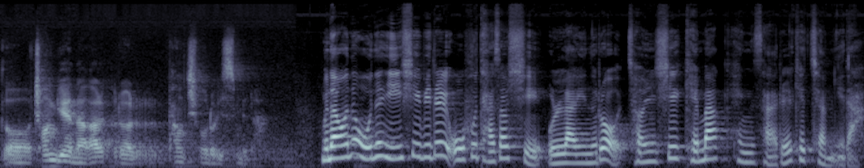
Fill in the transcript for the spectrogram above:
또 전개해 나갈 그럴 방침으로 있습니다. 문화원은 오는 21일 오후 5시 온라인으로 전시 개막 행사를 개최합니다.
